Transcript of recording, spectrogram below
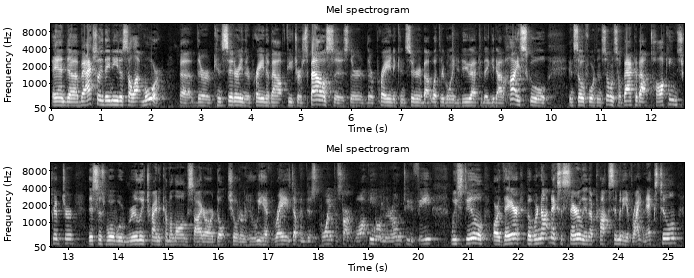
And uh, but actually, they need us a lot more. Uh, they're considering, they're praying about future spouses. They're they're praying and considering about what they're going to do after they get out of high school, and so forth and so on. So back about talking scripture. This is where we're really trying to come alongside our adult children who we have raised up at this point to start walking on their own two feet we still are there, but we're not necessarily in the proximity of right next to them,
